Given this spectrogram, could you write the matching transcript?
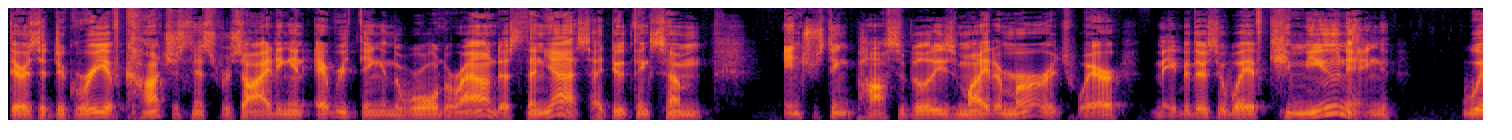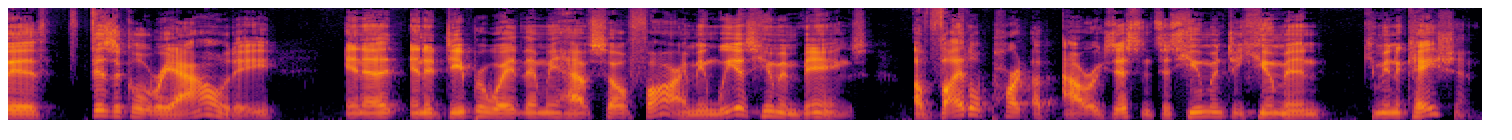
there's a degree of consciousness residing in everything in the world around us, then yes, I do think some interesting possibilities might emerge where maybe there's a way of communing with physical reality in a in a deeper way than we have so far. I mean, we as human beings, a vital part of our existence is human to human communication,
